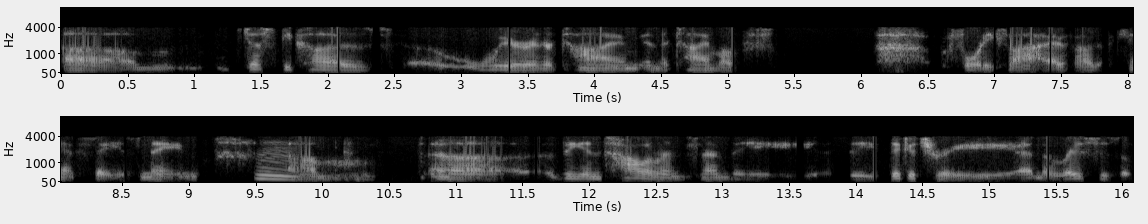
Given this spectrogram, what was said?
um, just because uh, we're in a time in the time of 45. I can't say his name Hmm. um, uh, the intolerance and the the bigotry and the racism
